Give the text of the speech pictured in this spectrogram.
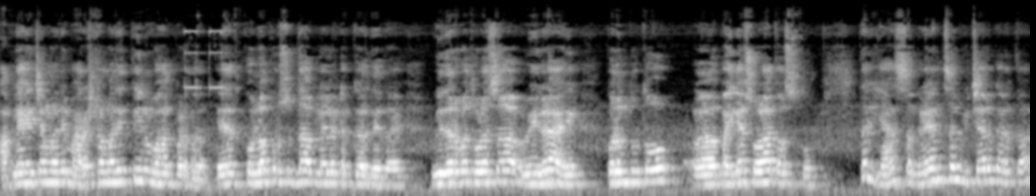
आपल्या ह्याच्यामध्ये महाराष्ट्रामध्ये तीन भाग पडतात. त्याच्यात कोल्हापूर सुद्धा आपल्याला टक्कर देत आहे. विदर्भ थोडंसं वेगळा आहे परंतु तो पहिल्या सोळात असतो. तर ह्या सगळ्यांचा विचार करता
